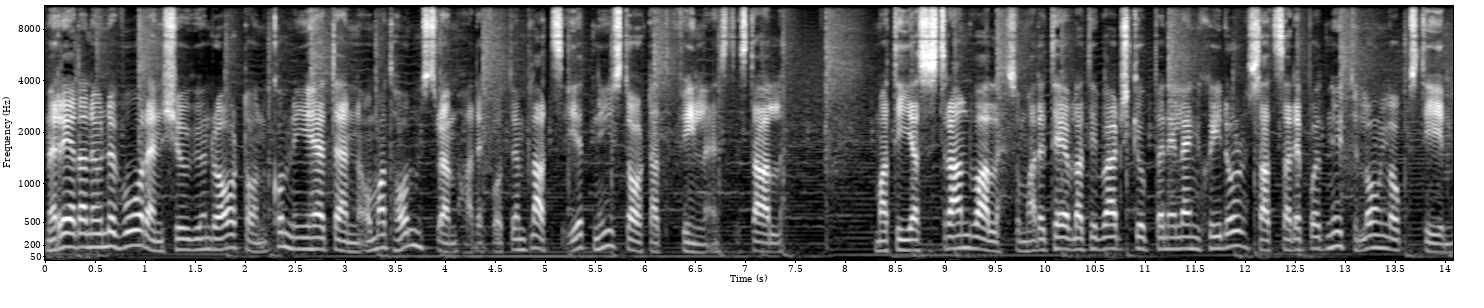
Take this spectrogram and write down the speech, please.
Men redan under våren 2018 kom nyheten om att Holmström hade fått en plats i ett nystartat finländskt stall. Mattias Strandvall, som hade tävlat i världscupen i längdskidor, satsade på ett nytt långloppsteam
